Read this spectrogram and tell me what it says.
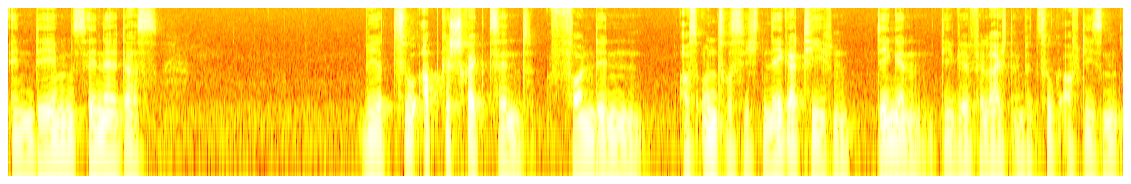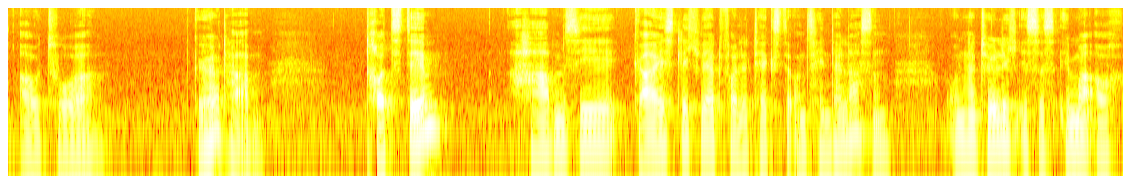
in dem Sinne, dass wir zu abgeschreckt sind von den aus unserer Sicht negativen Dingen, die wir vielleicht in Bezug auf diesen Autor gehört haben. Trotzdem haben sie geistlich wertvolle Texte uns hinterlassen. Und natürlich ist es immer auch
